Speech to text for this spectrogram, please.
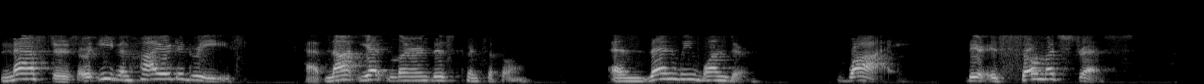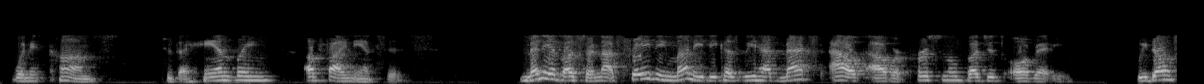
master's, or even higher degrees have not yet learned this principle. And then we wonder why there is so much stress when it comes to the handling of finances. Many of us are not saving money because we have maxed out our personal budgets already. We don't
